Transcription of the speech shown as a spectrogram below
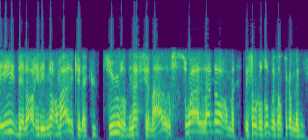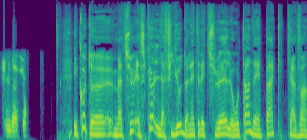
et dès lors, il est normal que la culture nationale soit la norme. Et ça, aujourd'hui, on présente ça comme la discrimination. Écoute, euh, Mathieu, est-ce que la figure de l'intellectuel a autant d'impact qu'avant?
